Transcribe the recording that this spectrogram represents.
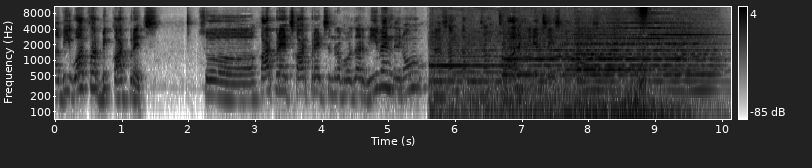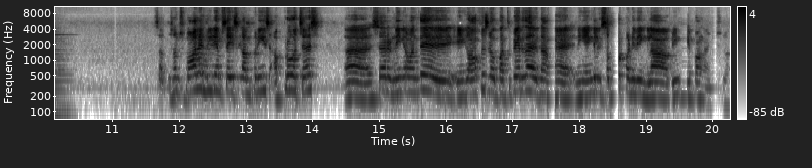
uh, we work for big corporates. So corporates, corporates in the even you know uh, some some small and medium sized companies. Some, some small and medium sized companies approach us sir நீங்க வந்து எங்க ஆபீஸ்ல பத்து பேர் தான் இருக்காங்க. நீங்க எங்களுக்கு சப்போர்ட் பண்ணுவீங்களா? அப்படின்னு கேட்பாங்க ஆக்சுவலா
